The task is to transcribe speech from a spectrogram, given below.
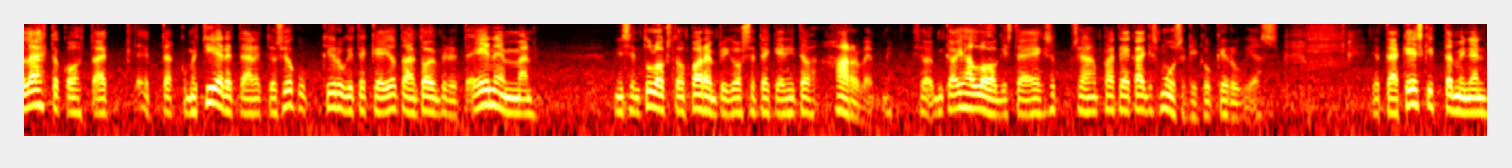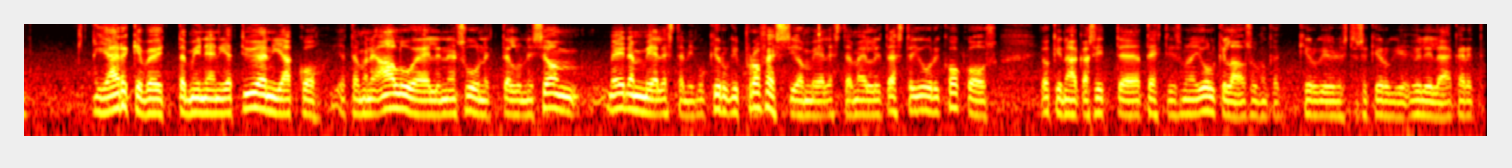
lähtökohta, että, että kun me tiedetään, että jos joku kirurgi tekee jotain toimenpidettä enemmän, niin sen tulokset on parempi, jos se tekee niitä harvemmin. Se mikä on ihan loogista ja se, sehän pätee kaikessa muussakin kuin kirurgiassa. Ja tämä keskittäminen järkevöittäminen ja työnjako ja tämmöinen alueellinen suunnittelu, niin se on meidän mielestä, niin kuin kirurgiprofession mielestä, meillä oli tästä juuri kokous jokin aika sitten ja tehtiin semmoinen julkilausuma, kirurgiyhdistys ja kirurgien ylilääkärit.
